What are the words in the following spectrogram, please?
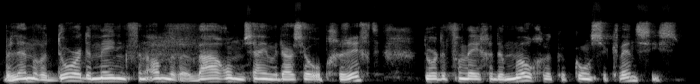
Belemmeren door de mening van anderen. Waarom zijn we daar zo op gericht? Door de, vanwege de mogelijke consequenties.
